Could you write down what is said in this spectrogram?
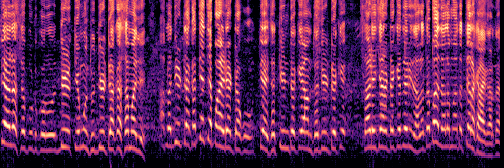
त्याला सपोर्ट करू दीड ते म्हणतो दीड टक्का समाज आहे. आपला दीड टक्का त्याच्या पायड्यात टाकू. त्याचं तीन टक्के आमचं दीड टक्के साडेचार टक्के जरी झाला तर बा झाला मग आता त्याला काय करता?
